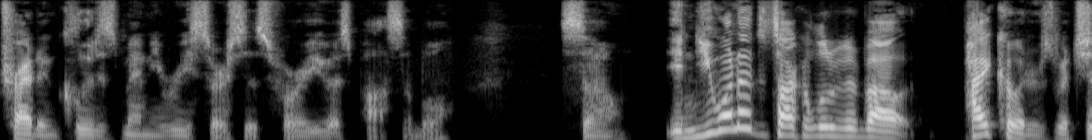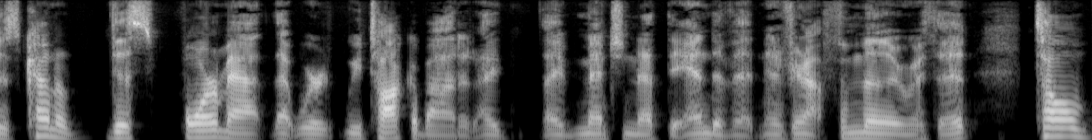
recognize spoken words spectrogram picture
try to include as many resources for you as possible. So, and you wanted to talk a little bit about PyCoders, which is kind of this format that we we talk about it. I, I mentioned at the end of it. And if you're not familiar with it, tell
